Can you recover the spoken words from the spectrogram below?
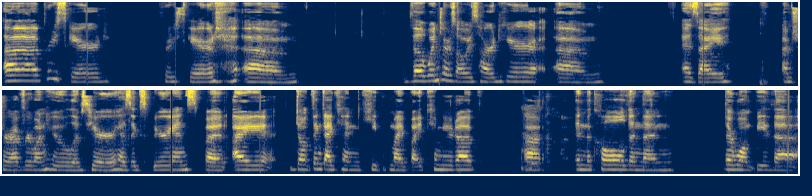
Uh, pretty scared. Pretty scared. Um, the winter's always hard here. Um, as I, I'm sure everyone who lives here has experienced, but I don't think I can keep my bike commute up uh, in the cold, and then there won't be the.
